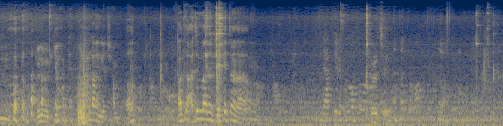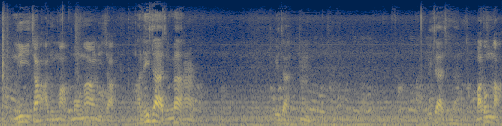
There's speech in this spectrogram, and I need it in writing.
음. 그리고 기억한다는 게참. 어? 하여튼 아줌마는 기억했잖아. 근데 앞뒤를 바꿔서. 그렇지 리자 아줌마 모나 리자. 아 리자 아줌마? 응. 리자. 응. 리자 아줌마. 마돈나.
